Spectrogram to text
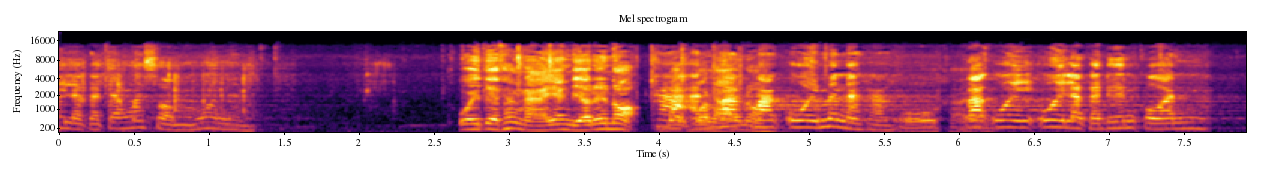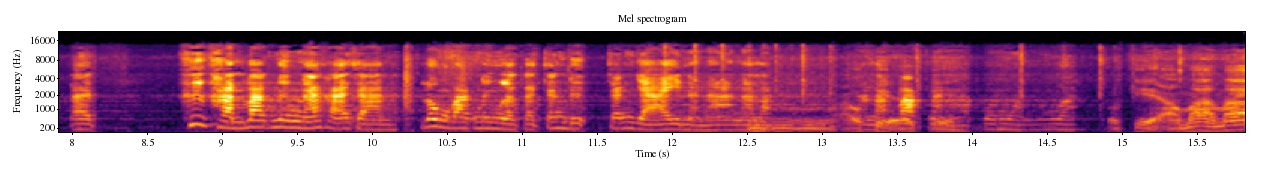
ยแล้วก็จังมาสอมม่วนนั่นโอ้ยแต่ทั้งไหนอย่างเดียวได้เนาะค่ะอันบักบักโอยมันนะคะโอ้ค่ะ บักโอยโอยแล้วก็เดินก่อน คือขันวักหนึ่งนะคะอาจารย์ลงวักหนึ่งแล้วก็จังเดินจังย้ายน่ะนะนั่นล่ะอืมอืมโอนั่นเคล่ะโอวักเคนั่นล่ะบ่ม่วนบ่ว่า โอเคเอามามา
